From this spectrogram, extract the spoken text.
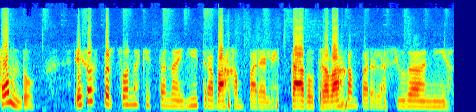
fondo. Esas personas que están allí trabajan para el Estado, trabajan para la ciudadanía.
